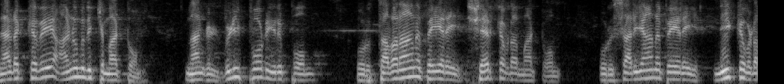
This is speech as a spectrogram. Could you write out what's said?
நடக்கவே அனுமதிக்க மாட்டோம். நாங்கள் விழிப்போடு இருப்போம். ஒரு தவறான பெயரை சேர்க்க விட மாட்டோம் ஒரு சரியான பெயரை நீக்கவிட நீக்கவிட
